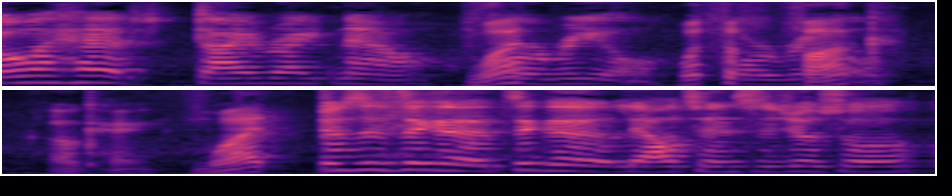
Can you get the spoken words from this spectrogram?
Go ahead, die right now, for real. What the fuck? Okay, what? 就是这个这个疗程师就说，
